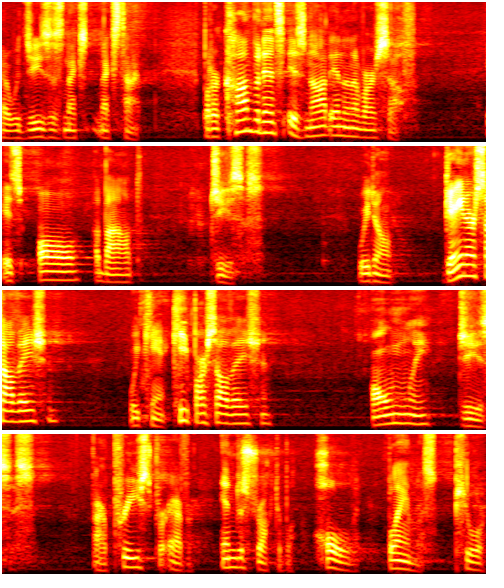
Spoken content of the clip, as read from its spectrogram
uh, with Jesus next, next time. But our confidence is not in and of ourselves, it's all about Jesus. We don't gain our salvation, we can't keep our salvation. Only Jesus, our priest forever, indestructible, holy, blameless, pure,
